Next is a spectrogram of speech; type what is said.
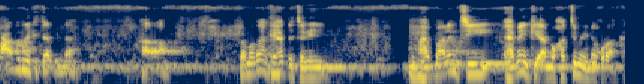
حافظ لكتاب الله. آه. Ramadaankii hadda tegey maalintii habeenkii aanu khatimaynay qur'aanka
